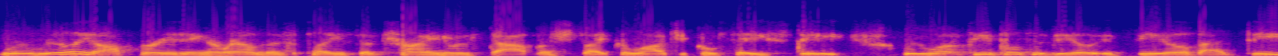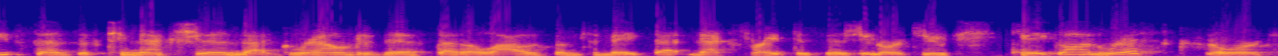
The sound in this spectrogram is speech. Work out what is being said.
we're really operating around this place of trying to establish psychological safety. We want people to feel, feel that deep sense of connection, that groundedness that allows them to make that next right decision or to take on risks or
